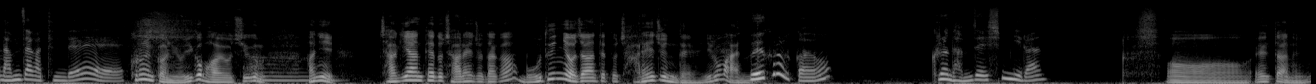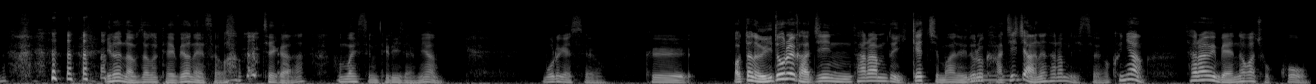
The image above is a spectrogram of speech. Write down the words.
남자 같은데 그러니까요. 이거 봐요. 지금 어, 아니 자기한테도 잘해주다가 모든 여자한테 또 잘해준대. 이러면 안 돼. 왜 그럴까요? 그런 남자의 심리란 어, 일단은 이런 남성을 대변해서 제가 한 말씀 드리자면 모르겠어요. 그 어떤 의도를 가진 사람도 있겠지만 의도를 음. 가지지 않은 사람도 있어요. 그냥 사람이 매너가 좋고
